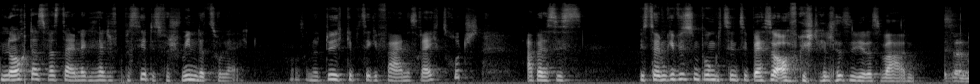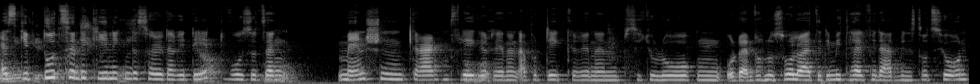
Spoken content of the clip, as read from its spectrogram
noch das, was da in der Gesellschaft passiert ist, verschwindet so leicht. Also natürlich gibt es die Gefahr eines Rechtsrutschs, aber das ist, bis zu einem gewissen Punkt sind sie besser aufgestellt, als wir das waren. Es gibt Dutzende Kliniken der Solidarität, wo sozusagen Menschen, Krankenpflegerinnen, Apothekerinnen, Psychologen oder einfach nur so Leute, die mithelfen in der Administration,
